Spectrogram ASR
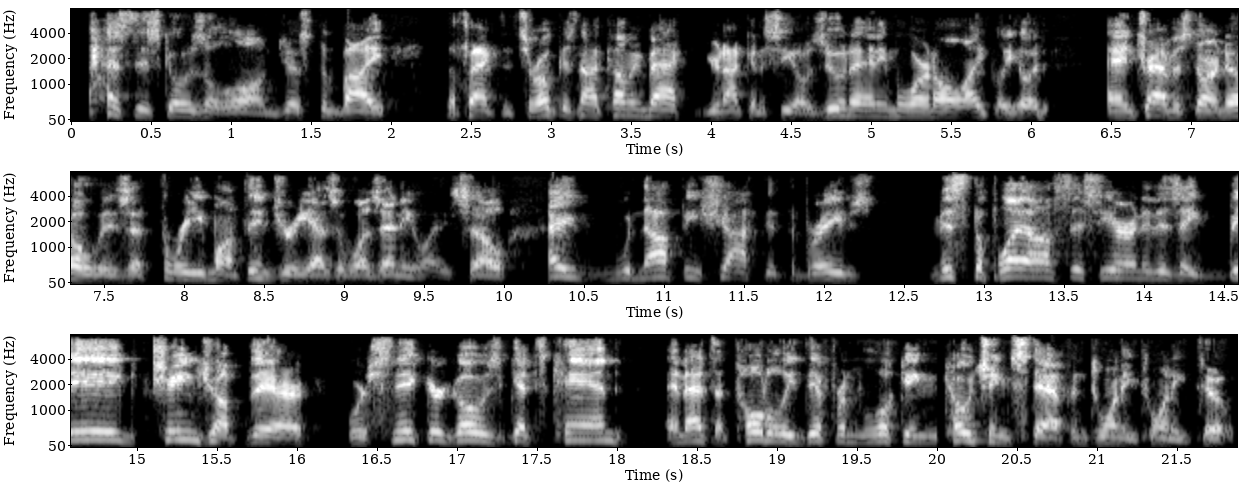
as this goes along, just by the fact that Soroka's not coming back. You're not going to see Ozuna anymore in all likelihood. And Travis d'Arnaud is a three month injury as it was anyway. So I would not be shocked if the Braves missed the playoffs this year, and it is a big change up there where Snitker goes gets canned and that's a totally different looking coaching staff in 2022.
